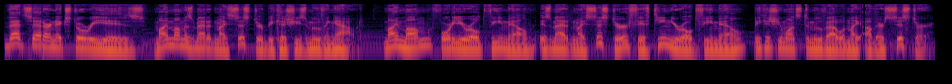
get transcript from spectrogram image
That said, our next story is My mom is mad at my sister because she's moving out. My mom, 40 year old female, is mad at my sister, 15 year old female, because she wants to move out with my other sister.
